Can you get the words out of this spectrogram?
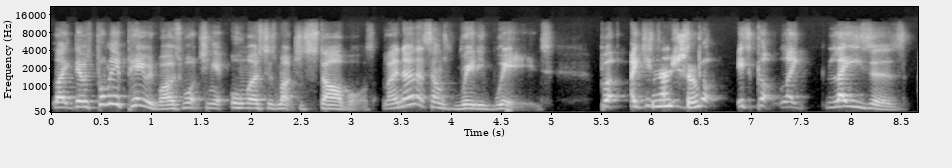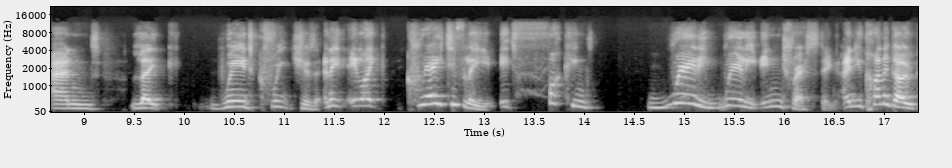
Like there was probably a period where I was watching it almost as much as Star Wars, and I know that sounds really weird, but I just, No, it's sure. got, it's got like lasers and like weird creatures, and it, it like creatively, it's fucking really, really interesting, and you kind of go.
